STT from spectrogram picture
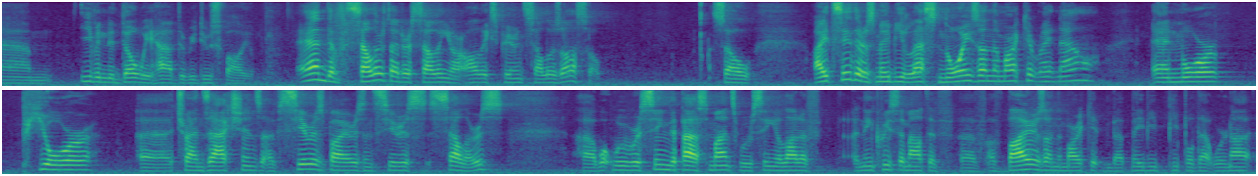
um, even though we have the reduced volume. And the sellers that are selling are all experienced sellers also. So I'd say there's maybe less noise on the market right now and more pure uh, transactions of serious buyers and serious sellers. Uh, what we were seeing the past months, we were seeing a lot of an increased amount of, of, of, buyers on the market, but maybe people that were not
